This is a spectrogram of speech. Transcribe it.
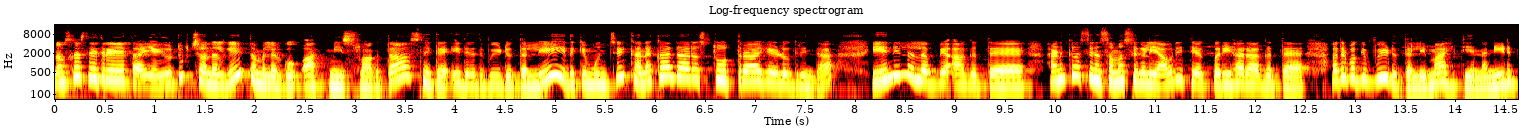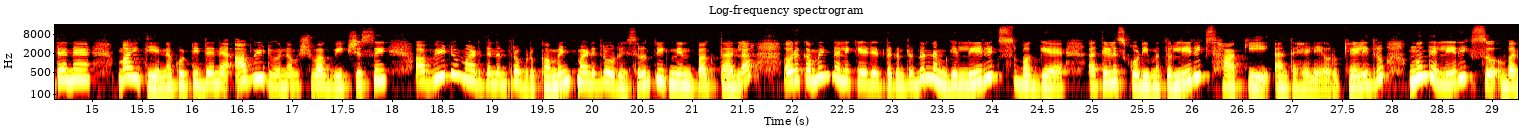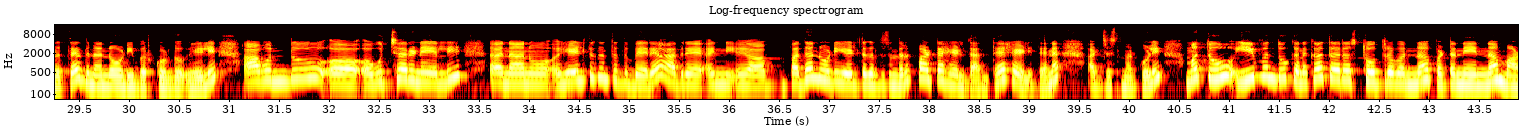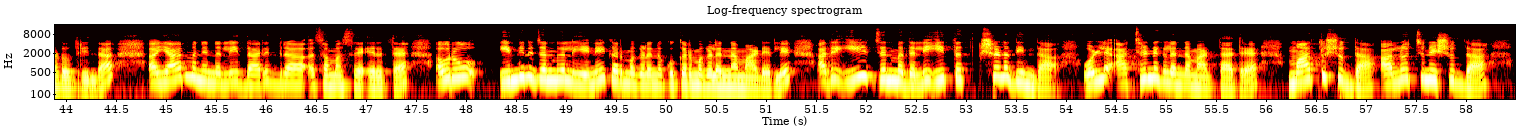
ನಮಸ್ಕಾರ ಸ್ನೇಹಿತರೆ, ತಾಯಿಯ ಯೂಟ್ಯೂಬ್ ಚಾನಲ್ಗೆ ತಮ್ಮೆಲ್ಲರಿಗೂ ಆತ್ಮೀಯ ಸ್ವಾಗತ. ಸ್ನೇಹಿತರೆ ಇದರದ ವಿಡಿಯೋದಲ್ಲಿ ಇದಕ್ಕೆ ಮುಂಚೆ ಕನಕಾಧಾರ ಸ್ತೋತ್ರ ಹೇಳೋದ್ರಿಂದ ಏನೆಲ್ಲ ಲಭ್ಯ ಆಗುತ್ತೆ, ಹಣಕಾಸಿನ ಸಮಸ್ಯೆಗಳು ಯಾವ ರೀತಿಯಾಗಿ ಪರಿಹಾರ ಆಗುತ್ತೆ, ಅದ್ರ ಬಗ್ಗೆ ವಿಡಿಯೋದಲ್ಲಿ ಮಾಹಿತಿಯನ್ನು ನೀಡಿದ್ದೇನೆ, ಮಾಹಿತಿಯನ್ನು ಕೊಟ್ಟಿದ್ದೇನೆ. ಆ ವಿಡಿಯೋನ ಅವಶ್ಯವಾಗಿ ವೀಕ್ಷಿಸಿ, ಆ ವಿಡಿಯೋ ಮಾಡಿದ ನಂತರ ಒಬ್ಬರು ಕಮೆಂಟ್ ಮಾಡಿದ್ರು, ಅವ್ರ ಹೆಸರಂತೂ ಈಗ ನೆನಪಾಗ್ತಾ ಇಲ್ಲ. ಅವರ ಕಮೆಂಟ್ನಲ್ಲಿ ಕೇಳಿರ್ತಕ್ಕಂಥದ್ದು, ನಮಗೆ ಲಿರಿಕ್ಸ್ ಬಗ್ಗೆ ತಿಳಿಸ್ಕೊಡಿ ಮತ್ತು ಲಿರಿಕ್ಸ್ ಹಾಕಿ ಅಂತ ಹೇಳಿ ಅವರು ಕೇಳಿದರು. ಮುಂದೆ ಲಿರಿಕ್ಸ್ ಬರುತ್ತೆ, ಅದನ್ನು ನೋಡಿ ಬರ್ಕೊಂಡು ಹೇಳಿ. ಆ ಒಂದು ಉಚ್ಚಾರಣೆಯಲ್ಲಿ ನಾನು ಹೇಳ್ತಕ್ಕಂಥದ್ದು ಬೇರೆ, ಆದರೆ ಪದ ನೋಡಿ ಹೇಳ್ತಕ್ಕಂಥ ಸಂದರ್ಭ ಪಾಠ ಹೇಳ್ದಂತೆ ಹೇಳಿದ್ದೇನೆ. ಅಡ್ಜಸ್ಟ್ ಮಾಡ್ಕೊಳ್ಳಿ. ಮತ್ತು ಈ ಒಂದು ಕನಕಾತಾರ ಸ್ತೋತ್ರವನ್ನು, ಪಠನೆಯನ್ನು ಮಾಡೋದ್ರಿಂದ ಯಾರ ಮನೆಯಲ್ಲಿ ದಾರಿದ್ರ್ಯ ಸಮಸ್ಯೆ ಇರುತ್ತೆ, ಅವರು ಇಂದಿನ ಜನ್ಮದಲ್ಲಿ ಏನೇ ಕರ್ಮಗಳನ್ನು, ಕುಕರ್ಮಗಳನ್ನು ಮಾಡಿರಲಿ, ಆದರೆ ಈ ಜನ್ಮದಲ್ಲಿ ಈ ತತ್ಕ್ಷಣದಿಂದ ಒಳ್ಳೆ ಆಚರಣೆಗಳನ್ನು ಮಾಡ್ತಾ ಇದ್ರೆ ಮಾತು ಶುದ್ಧ, ಆಲೋಚನೆ ಶುದ್ಧ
